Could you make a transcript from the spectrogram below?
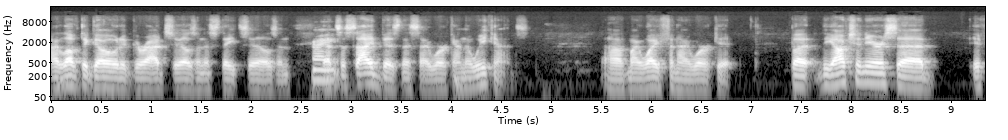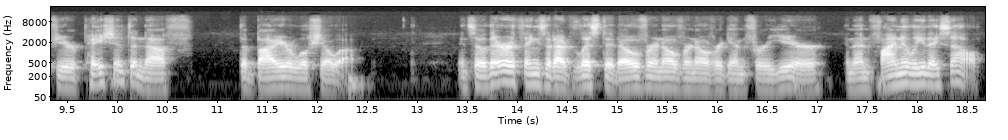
I love to go to garage sales and estate sales, and right. that's a side business I work on the weekends. Uh, my wife and I work it. But the auctioneer said, if you're patient enough, the buyer will show up. And so there are things that I've listed over and over and over again for a year, and then finally they sell.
